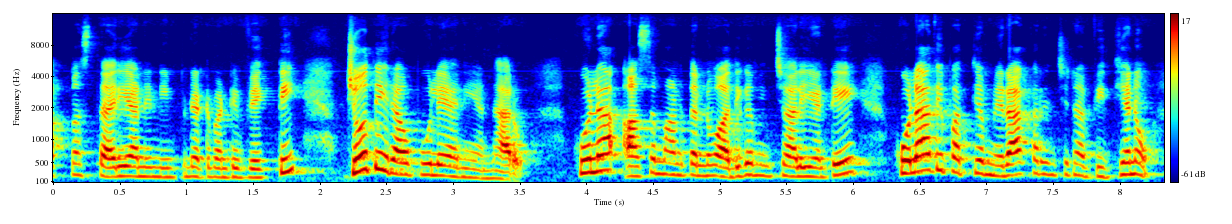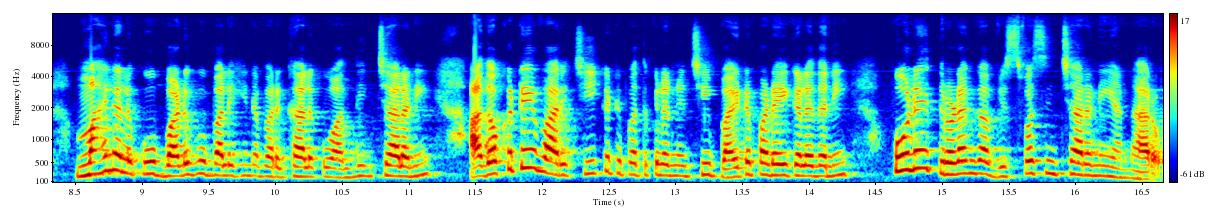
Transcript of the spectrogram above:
ఆత్మస్థైర్యాన్ని నింపినటువంటి వ్యక్తి జ్యోతిరావు పూలే అని అన్నారు. కుల అసమానతలను అధిగమించాలి అంటే కులాధిపత్యం నిరాకరించిన విద్యను మహిళలకు బడుగు బలహీన వర్గాలకు అందించాలని అదొకటే వారి చీకటి బతుకుల నుంచి బయటపడేయగలదని పూలే దృఢంగా విశ్వసించారని అన్నారు.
